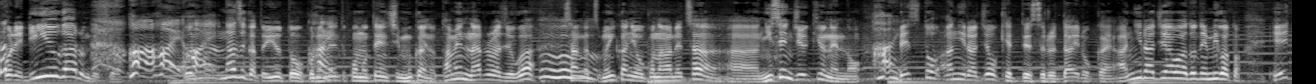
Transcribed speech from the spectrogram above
これ理由があるんですよ。は はいはいななぜかというと、これね、はいこの天心向井のためになるラジオが、うんうんうん3月6日に行われた、あー2019年のはいベストアニラジを決定する第6回アニラジアワードで見事、エッ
